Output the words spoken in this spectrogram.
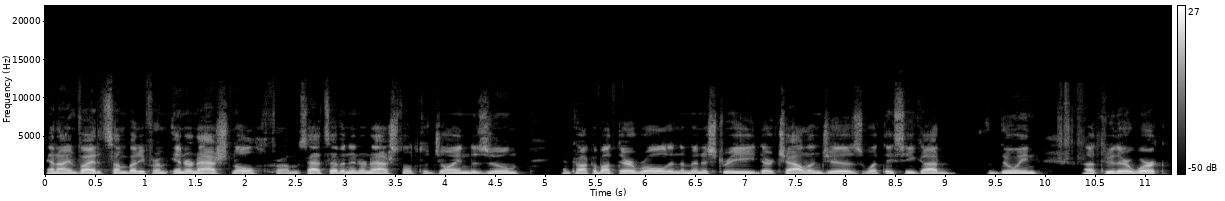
And I invited somebody from International, from SAT7 International, to join the Zoom and talk about their role in the ministry, their challenges, what they see God doing uh, through their work,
